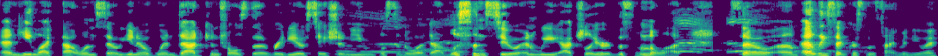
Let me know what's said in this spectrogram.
and he liked that one. So you know, when Dad controls the radio station, you listen to what Dad listens to, and we actually heard this one a lot. So um, at least at Christmas time, anyway.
